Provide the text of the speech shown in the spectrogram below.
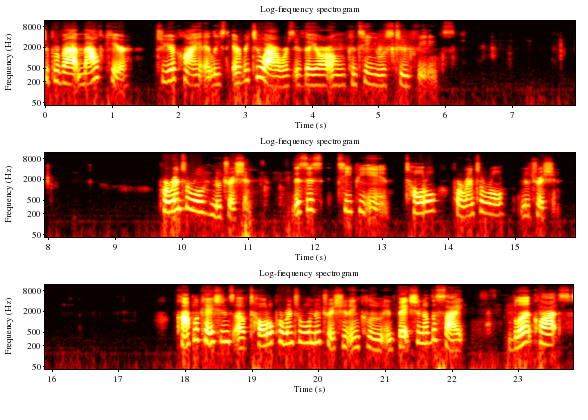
to provide mouth care to your client at least every two hours if they are on continuous tube feedings. Parenteral nutrition. This is TPN, total parenteral nutrition. Complications of total parenteral nutrition include infection of the site, blood clots,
